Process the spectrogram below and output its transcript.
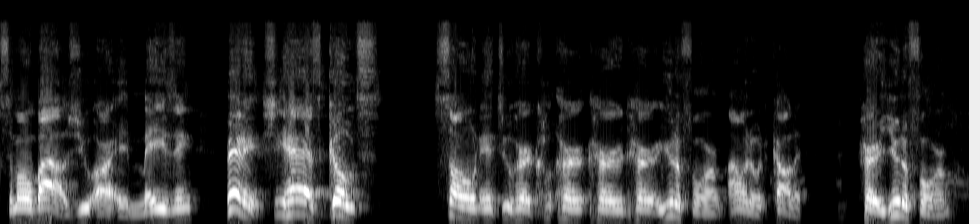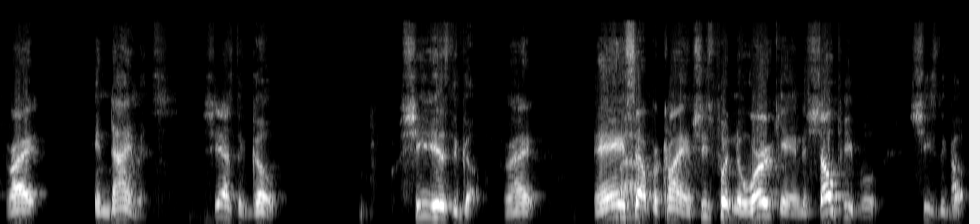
Simone Biles, you are amazing. Benny, she has goats sewn into her her her her uniform. I don't know what to call it. Her uniform, right? In diamonds. She has the goat. She is the goat, right? It ain't Wow. self-proclaimed. She's putting the work in to show people she's the goat,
